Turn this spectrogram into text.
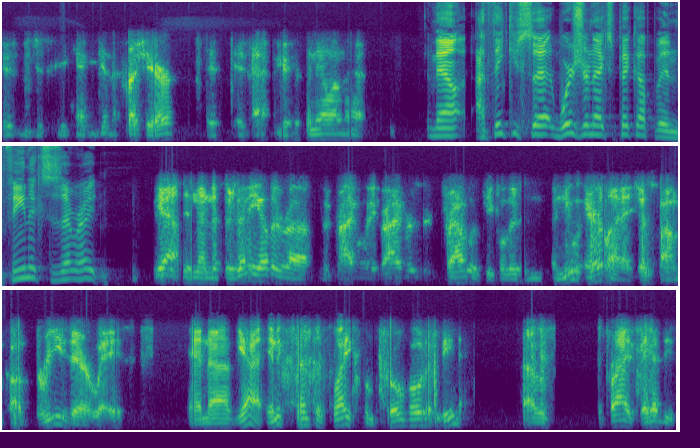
It, you just you can't get in the fresh air. It, it you hit the nail on the head. Now, I think you said, where's your next pickup in Phoenix? Is that right? Yeah, and then if there's any other uh, drive away drivers or traveler people, there's a new airline I just found called Breeze Airways, And uh, yeah, inexpensive flight from Provo to Phoenix. I was surprised they had these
